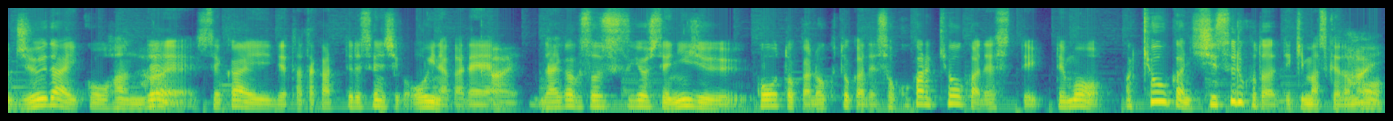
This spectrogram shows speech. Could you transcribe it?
10代後半で世界で戦ってる選手が多い中で、はい、大学卒業して25とか6とかでそこから強化ですって言っても、まあ、強化に資することはできますけども、はい、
